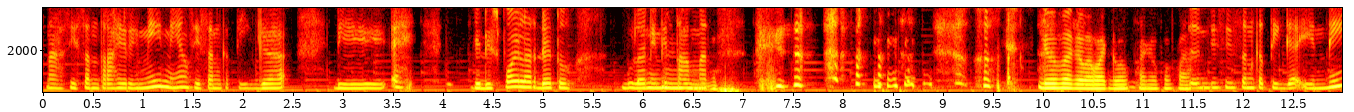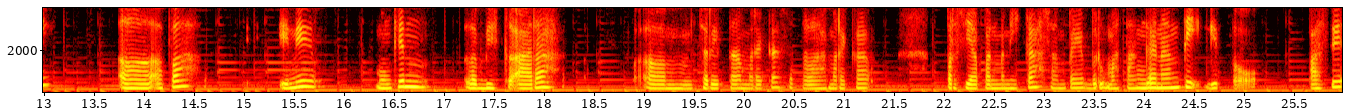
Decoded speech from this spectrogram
nah season terakhir ini nih yang season ketiga di eh jadi spoiler deh tuh bulan ini Hmm. tamat Gak apa, gak apa, gak apa, gak apa. dan di season ketiga ini eh, apa ini mungkin lebih ke arah em, cerita mereka setelah mereka persiapan menikah sampai berumah tangga nanti gitu pasti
